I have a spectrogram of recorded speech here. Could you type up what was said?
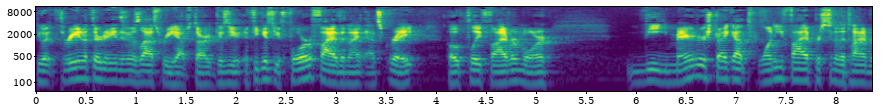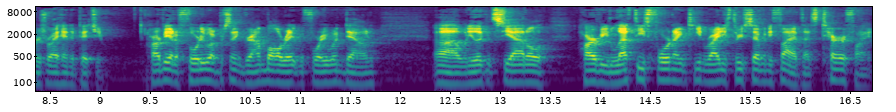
He went three and a third innings in his last rehab start. Because if he gives you four or five tonight, that's great. Hopefully five or more. The Mariners strike out twenty five percent of the time versus right handed pitching. Harvey had a forty one percent ground ball rate before he went down. Uh, when you look at Seattle, Harvey lefties four nineteen, righties three seventy five. That's terrifying.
